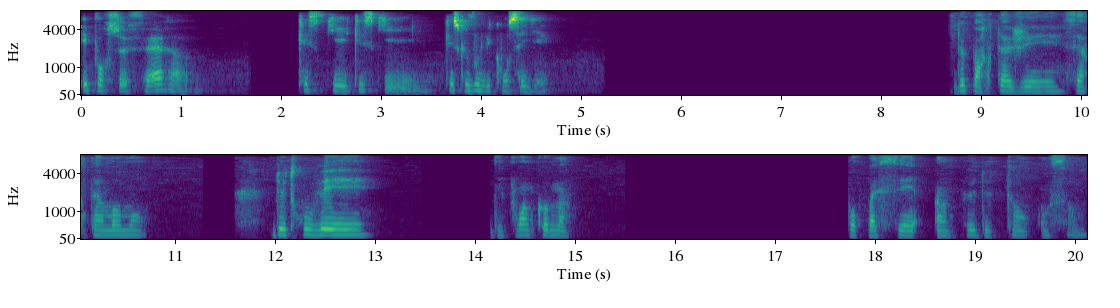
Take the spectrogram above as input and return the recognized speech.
Et pour ce faire, euh, qu'est-ce qui, qu'est-ce qui, qu'est-ce que vous lui conseillez? De partager certains moments, de trouver des points communs pour passer un peu de temps ensemble.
